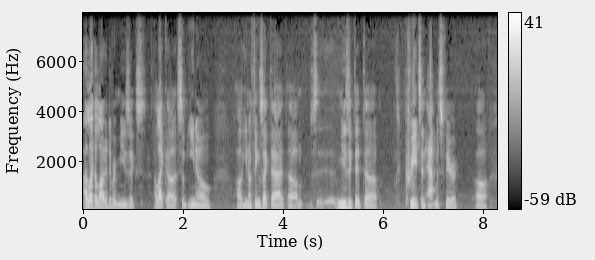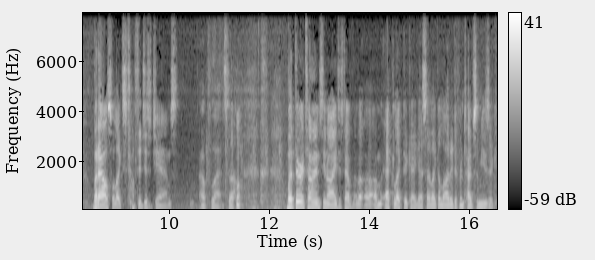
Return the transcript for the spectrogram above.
I like a lot of different musics. I like uh, some Eno, uh, you know, things like that. Um, music that uh, creates an atmosphere. Uh, but I also like stuff that just jams out flat. So, but there are times, you know, I just have uh, I'm eclectic. I guess I like a lot of different types of music,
